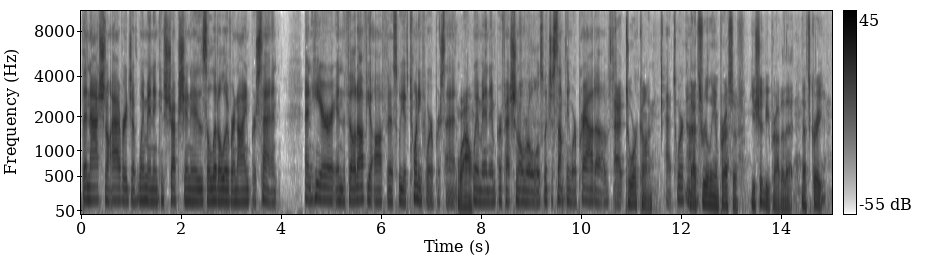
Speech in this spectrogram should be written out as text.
the national average of women in construction is a little over nine percent. And here in the Philadelphia office, we have 24% wow. women in professional roles, which is something we're proud of. At Torcon. At Torcon. That's really impressive. You should be proud of that. That's great. Yeah.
